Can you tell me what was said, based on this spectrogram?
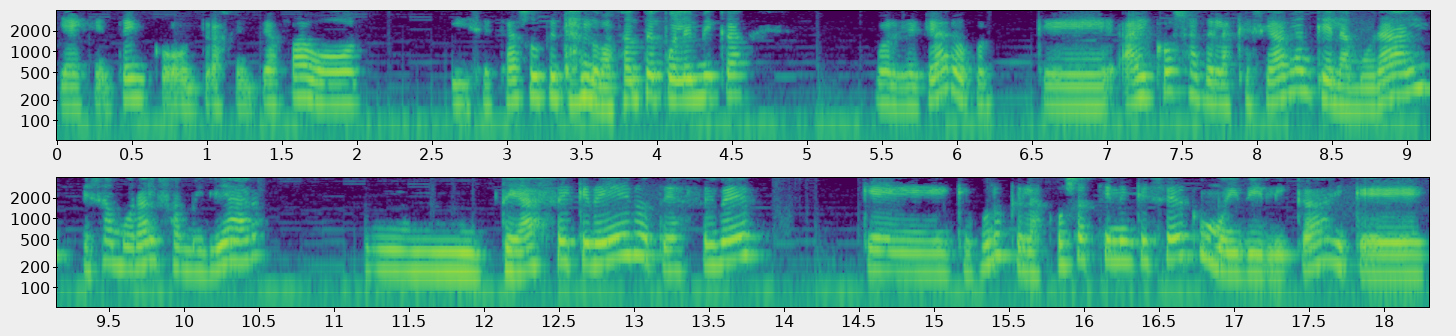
y hay gente en contra, gente a favor y se está suscitando bastante polémica porque claro, porque hay cosas de las que se hablan que la moral, esa moral familiar, mm, te hace creer o te hace ver que, bueno, que las cosas tienen que ser como idílicas y que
